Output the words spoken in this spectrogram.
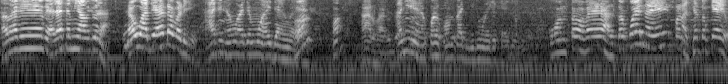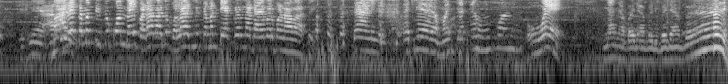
સવારે વહેલા તમે આવજો રા. નવ વાગે હેડો વળી? આજે નવ વાગે હું આવી જાય હો? હારું હારું. અને કોઈ કામકાજ બીજું હોય તો કહેજો. કોમ તો હવે હાલ તો કોઈ નહીં પણ હશે તો કેયો મારે તમને બીજું કોમ નહીં ભણાવવાનું ભલા આદમી તમને ટ્રેક્ટર ના ડ્રાઈવર બનાવાશે જાણી. એટલે મન ટ્રેક્ટર હું પણ ઓવે. ના ના બરાબર બરાબર.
